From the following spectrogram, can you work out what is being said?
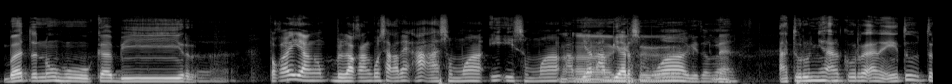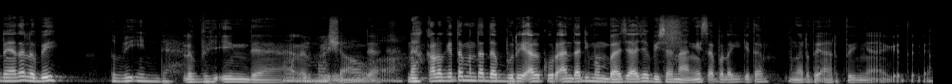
Batnuhu kabir. Pokoknya yang belakangku sakatnya AA semua, II semua, Heeh, ambiar ambiar gitu. semua gitu kan. Nah, aturunnya Al-Qur'an itu ternyata lebih Lebih indah. lebih indah, Lebih lebih, Masya indah. Allah. Nah, kalau kita mentadaburi Al-Qur'an tadi membaca aja bisa nangis apalagi kita mengerti artinya gitu kan.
